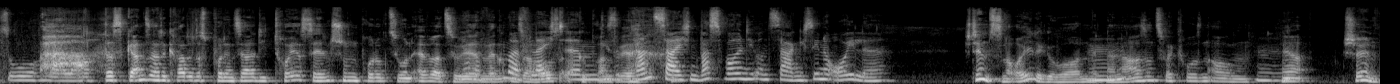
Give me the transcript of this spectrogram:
so lala. Das Ganze hatte gerade das Potenzial, die teuerste Henschenproduktion ever zu Ja, werden, wenn guck mal, unser Haus vielleicht ähm, abgebrannt diese wäre. Brandzeichen, was wollen die uns sagen? Ich sehe eine Eule. Stimmt, es ist eine Eule geworden mit Mhm. einer Nase und zwei großen Augen. Ja, schön.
